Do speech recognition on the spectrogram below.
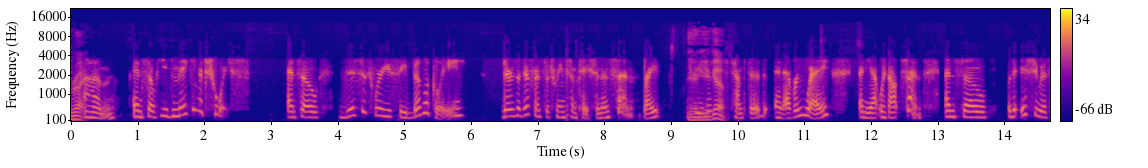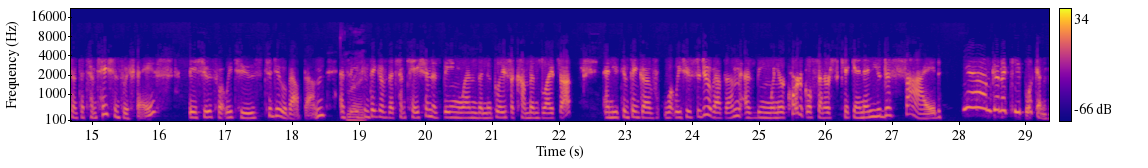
Right. Um, and so he's making a choice. And so this is where you see biblically there's a difference between temptation and sin, right? There Jesus you go. was tempted in every way and yet without sin. And so the issue isn't the temptations we face. The issue is what we choose to do about them. And so Right. you can think of the temptation as being when the nucleus accumbens lights up. And you can think of what we choose to do about them as being when your cortical centers kick in and you decide, yeah, I'm going to keep looking.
